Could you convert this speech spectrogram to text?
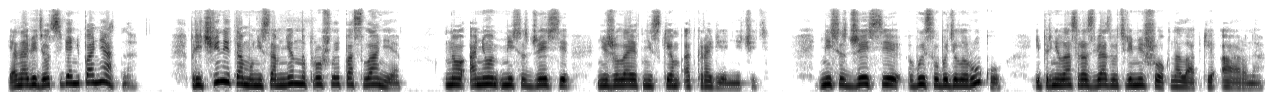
и она ведет себя непонятно. Причиной тому, несомненно, прошлое послание, но о нем миссис Джесси не желает ни с кем откровенничать. Миссис Джесси высвободила руку и принялась развязывать ремешок на лапке Аарона.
